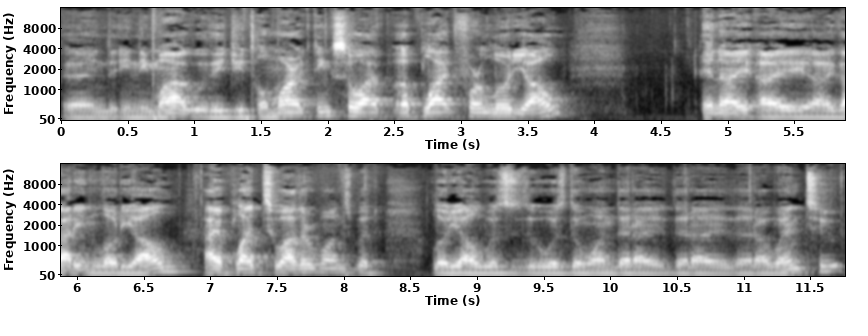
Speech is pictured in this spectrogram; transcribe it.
uh, in the, in Imago digital marketing. So I applied for L'Oreal and I, I I got in L'Oreal I applied to other ones but L'Oreal was was the one that I that I that I went to.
